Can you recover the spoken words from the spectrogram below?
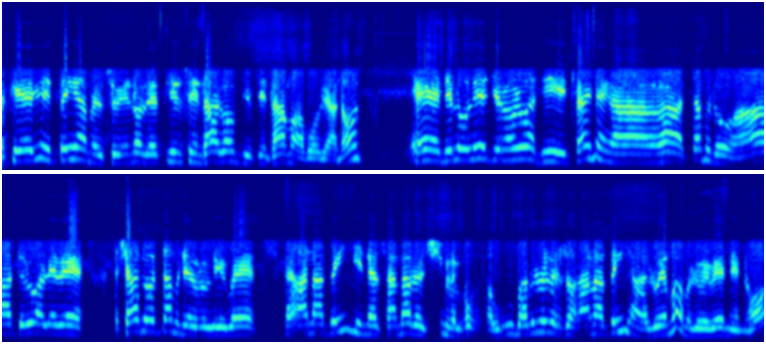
အကယ်၍သိမ့်ရမယ်ဆိုရင်တော့လည်းပြင်ဆင်ထားကောင်းပြင်ဆင်ထားမှာပေါ့ဗျာနော်အဲဒီလိုလေးကျွန်တော်တို့ကဒီထိုင်းနိုင်ငံကတမတော်ဟာသူတို့ကလည်းပဲအခြားသောတမတော်တွေပဲအာနာသိမ့်ကျင်တဲ့ဆန္ဒတော့ရှိမှာမဟုတ်ဘူးဘာဖြစ်လို့လဲဆိုတော့အာနာသိမ့်တာလွယ်မှမလွယ်ပဲနဲ့နော်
